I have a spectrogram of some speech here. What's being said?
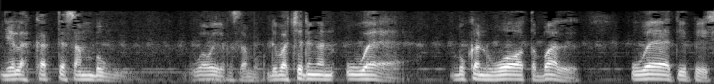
ialah kata sambung. Waw ialah kata sambung. Dibaca dengan wa bukan wa tebal. Wa tipis.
